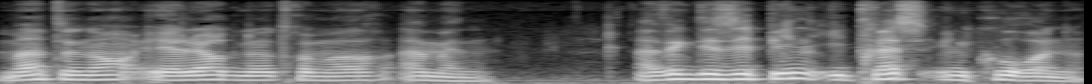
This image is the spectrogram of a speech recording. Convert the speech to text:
maintenant et à l'heure de notre mort. Amen. Avec des épines, il tresse une couronne.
